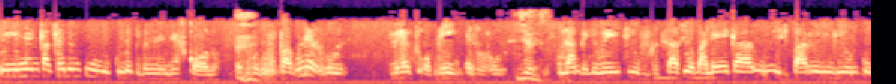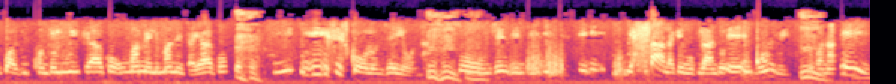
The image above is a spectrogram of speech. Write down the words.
inenxaxheba enkulu kwinto edibene nesikolo. Ehe. because phaa kunee-rules you have to obey ezo rules yes ulambele iweight uvuke kusasa uyobaleka isparing ukwazi ukontrola iweight yakho umamele imaneja yakho Ehe. I- i- isisikolo nje yona Mhm, so mhm. nje nje nje i- i- i- yahlala ke ngoku laa nto eh, engqondweni Mm. yobana eyi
